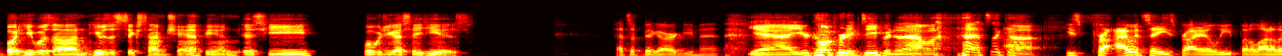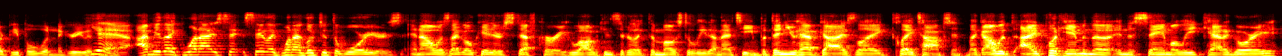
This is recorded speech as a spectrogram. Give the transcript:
but he was on. He was a six time champion. Is he? What would you guys say he is? That's a big argument. Yeah, you're going pretty deep into that one. That's like a he's pro- I would say he's probably elite, but a lot of other people wouldn't agree with yeah, me. Yeah, I mean, like when I say, say like when I looked at the Warriors and I was like, okay, there's Steph Curry, who I would consider like the most elite on that team, but then you have guys like Klay Thompson. Like I would, I put him in the in the same elite category,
